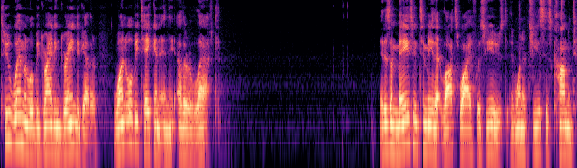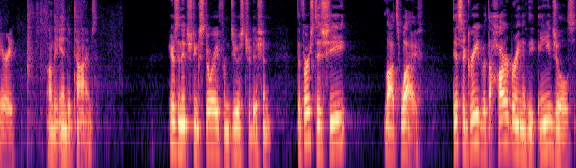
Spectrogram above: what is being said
Two women will be grinding grain together. One will be taken and the other left. It is amazing to me that Lot's wife was used in one of Jesus' commentary on the end of times. Here's an interesting story from Jewish tradition. The first is she, Lot's wife, disagreed with the harboring of the angels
